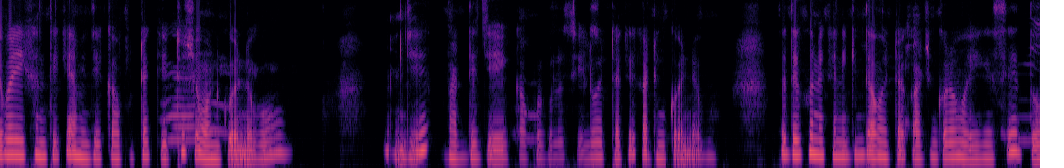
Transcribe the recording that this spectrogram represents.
এবার এখান থেকে আমি যে কাপড়টা কেটে সমান করে নেব। যে বাড়তি যে কাপড়গুলো ছিল এটাকে কাটিং করে নেব। তো দেখুন, এখানে কিন্তু আমার এটা কাটিং করা হয়ে গেছে। তো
